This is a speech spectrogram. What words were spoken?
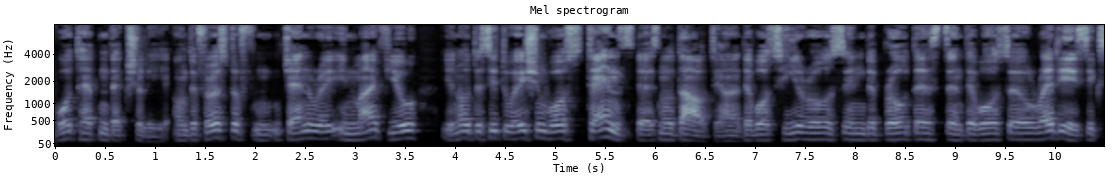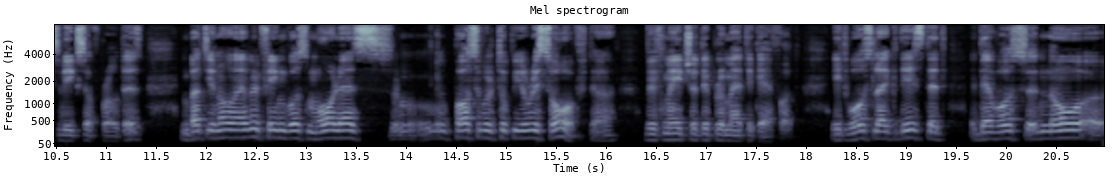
what happened actually? On the 1st of January, in my view, you know, the situation was tense, there's no doubt. Yeah. There was heroes in the protests and there was already six weeks of protest. But, you know, everything was more or less mm, possible to be resolved uh, with major diplomatic effort. It was like this that there was no, uh,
